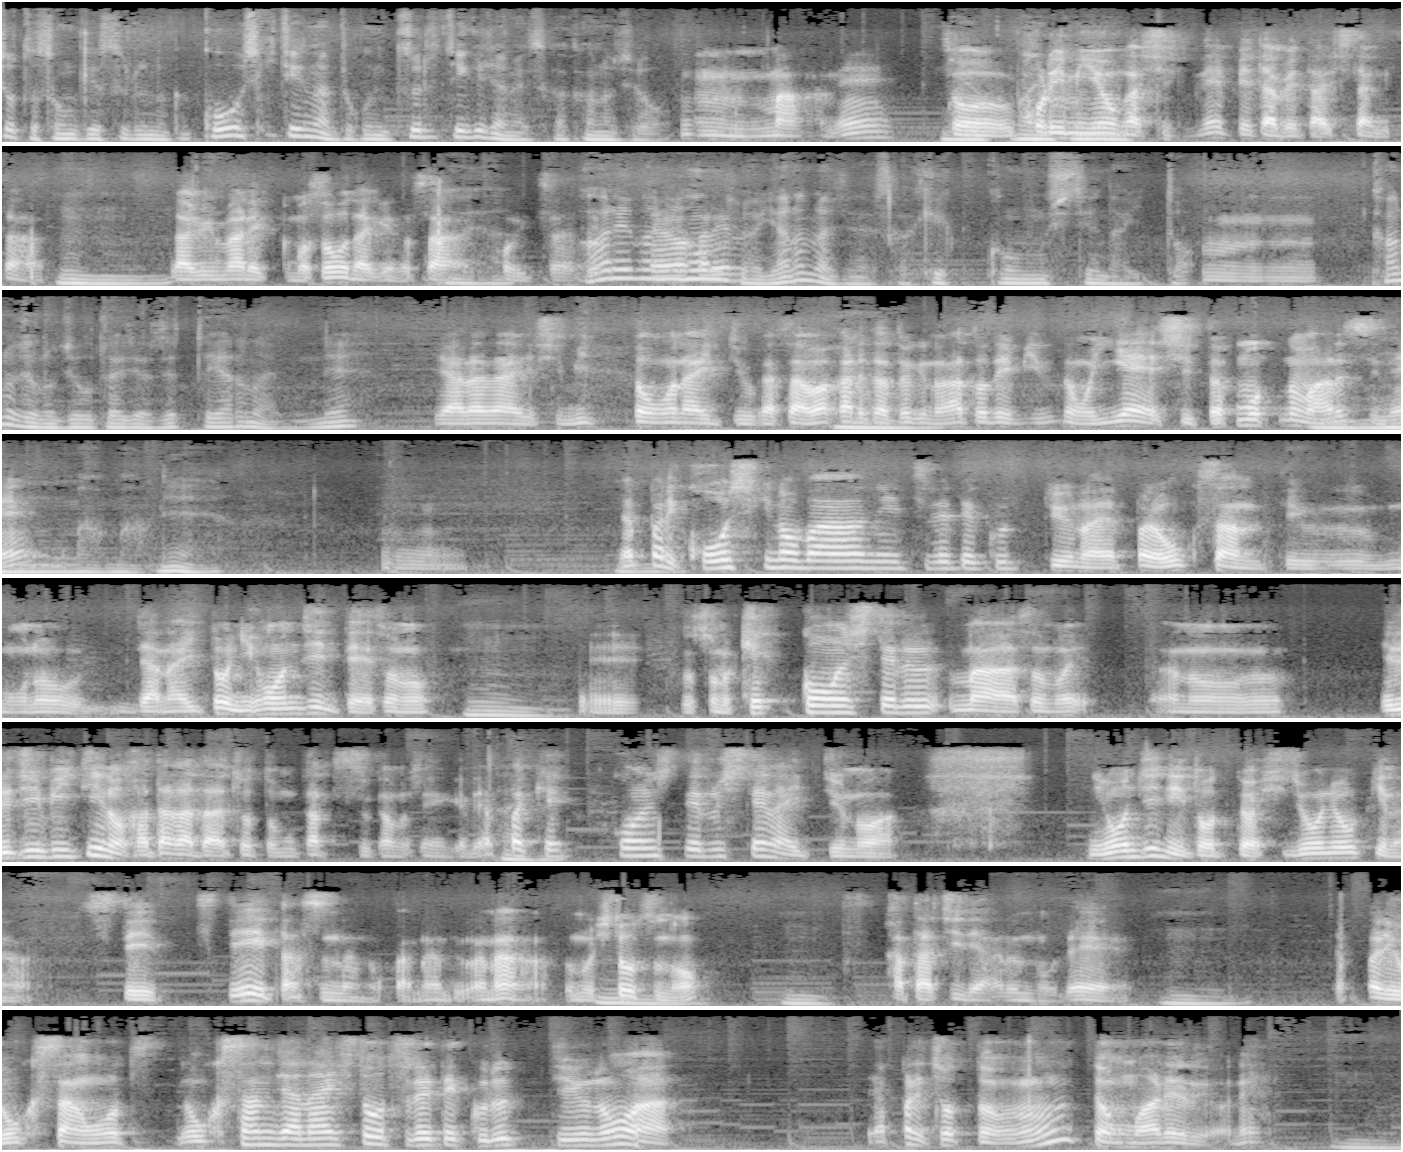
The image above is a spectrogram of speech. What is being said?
ちょっと尊敬するのが公式的なところに連れていくじゃないですか彼女を、うん、まあね。そう、まあこれ見よがしにね、ベタベタしたりさ。うん、ラビマレックもそうだけどさ、はいはい。こいつは、ね。あれは日本人はやらないじゃないですか結婚してないと。うん、彼女の状態では絶対やらないもんね。やらないし、みっともないっていうかさ、別れた時の後で見るのも嫌やしと思うのもあるしね。うん。まあまあね。うんやっぱり公式の場に連れてくっていうのは、やっぱり奥さんっていうものじゃないと、日本人ってその、うん。えーその結婚してる、まあそのあの LGBT の方々はちょっとムカッとするかもしれんけど、やっぱり結婚してる、してないっていうのは、日本人にとっては非常に大きなステステータスなのかなというかな、その一つのうん。形であるので、うん。やっぱり奥さんを、奥さんじゃない人を連れてくるっていうのは、やっぱりちょっと、うんって思われるよね。うん。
